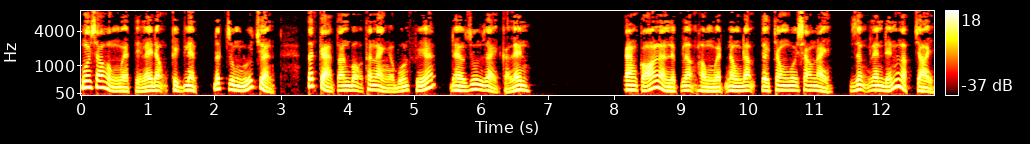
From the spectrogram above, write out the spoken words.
ngôi sao hồng nguyệt thì lay động kịch liệt, đất rung núi chuyển. Tất cả toàn bộ thân ảnh ở bốn phía đều run rẩy cả lên. Càng có là lực lượng hồng nguyệt nồng đậm từ trong ngôi sao này, dựng lên đến ngập trời,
